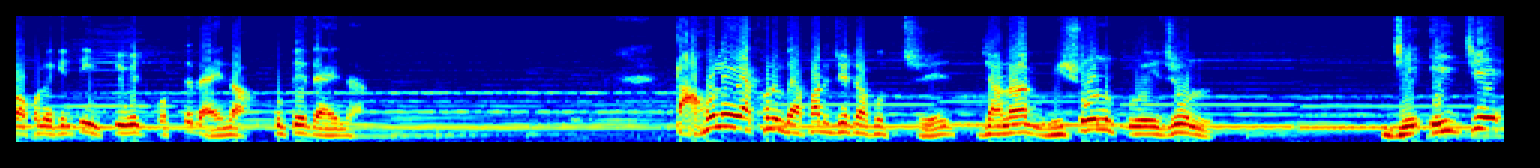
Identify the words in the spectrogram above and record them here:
কখনো কিন্তু ইমপ্লিমেন্ট করতে দেয় না, হতে দেয় না। তাহলে এখন ব্যাপার যেটা হচ্ছে, জানার ভীষণ প্রয়োজন যে এই যে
